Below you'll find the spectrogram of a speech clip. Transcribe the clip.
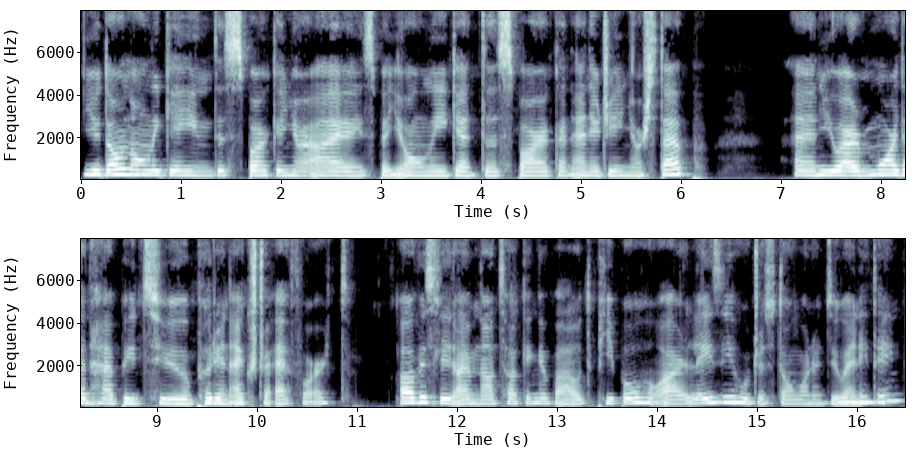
you don't only gain the spark in your eyes, but you only get the spark and energy in your step. And you are more than happy to put in extra effort. Obviously, I'm not talking about people who are lazy, who just don't want to do anything.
